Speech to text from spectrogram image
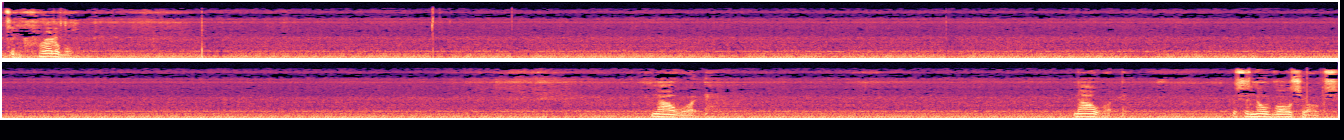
It's incredible. Now what? Now what? This is no bull jokes.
